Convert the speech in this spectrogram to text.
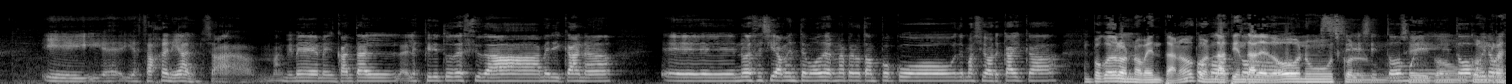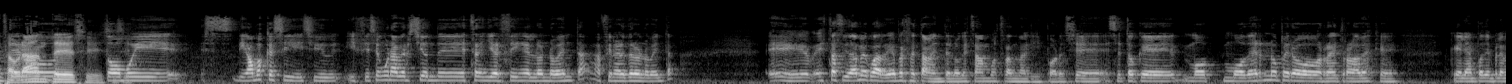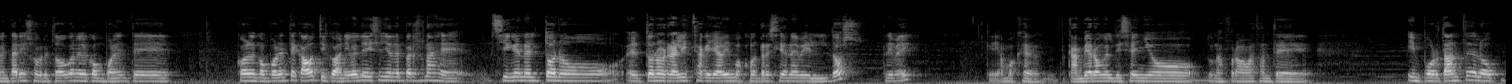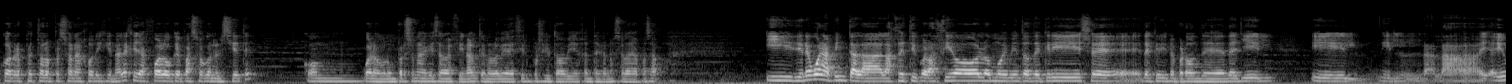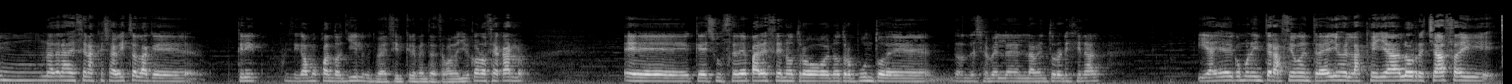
Y, está genial. O sea, a mí me, encanta el, espíritu de ciudad americana. Eh, no excesivamente moderna, pero tampoco demasiado arcaica. Un poco de los 90, ¿no? Con la tienda de donuts, con, restaurantes. todo muy. Digamos que si, si hiciesen una versión de Stranger Things en los 90, a finales de los 90, eh, esta ciudad me cuadraría perfectamente lo que estaban mostrando aquí, por ese, ese toque moderno pero retro a la vez que, le han podido implementar y sobre todo con el componente con el componente caótico a nivel de diseño de personajes siguen el tono el tono realista que ya vimos con Resident Evil 2 remake que digamos que cambiaron el diseño de una forma bastante importante con respecto a los personajes originales que ya fue algo que pasó con el 7 con bueno con un personaje que sale al final que no lo voy a decir por si todavía hay gente que no se lo haya pasado y tiene buena pinta la, gesticulación, los movimientos de Chris, eh, de Chris, no, perdón, de, de Jill. Y, hay una de las escenas que se ha visto en la que Chris, digamos, cuando Jill, voy a decir Chris entonces, cuando Jill conoce a Carlos, eh, que sucede parece en otro, en otro punto de, donde se ve en la aventura original. Y hay como una interacción entre ellos en las que ella lo rechaza y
